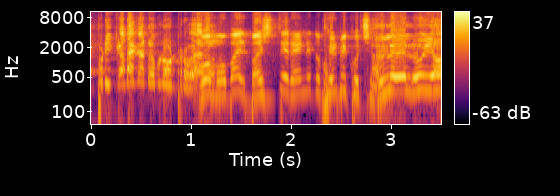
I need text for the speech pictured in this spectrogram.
எப்படி கிடக்கட்டும்னு விட்டுருவேன் वो मोबाइल बजते रहने तो फिर भी कुछ नहीं அல்லேலூயா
